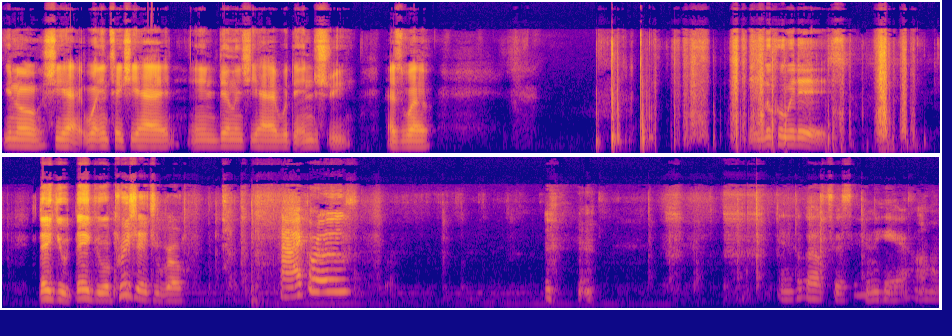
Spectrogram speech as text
You know she had what intake she had and dealing she had with the industry as well. and look who it is. Thank you, thank you. Appreciate you, bro. Hi, Cruz. and who else is in here? Um,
